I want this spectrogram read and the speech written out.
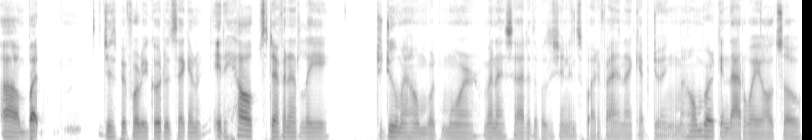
uh, but just before we go to the second, it helps definitely to do my homework more when I started the position in Spotify and I kept doing my homework in that way also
